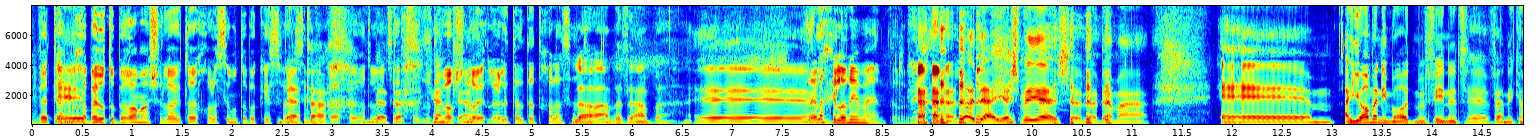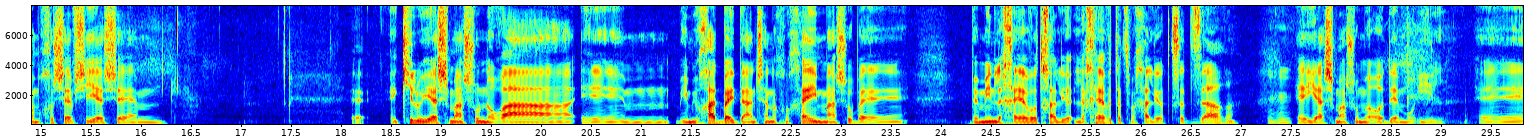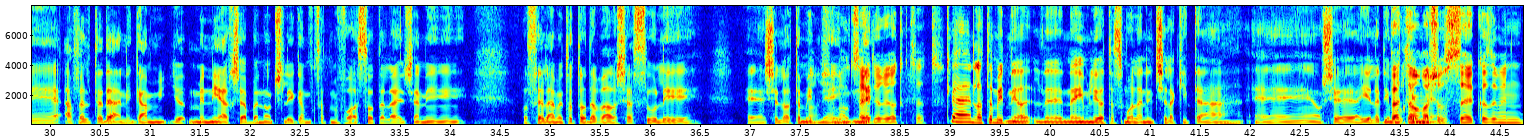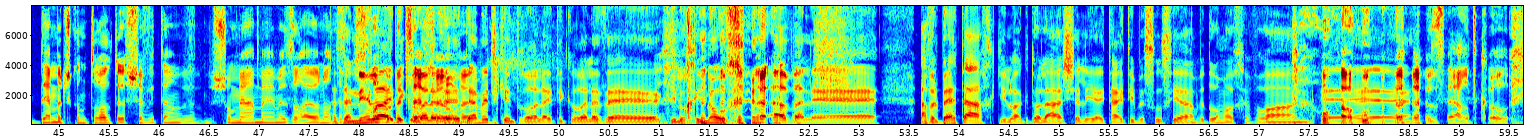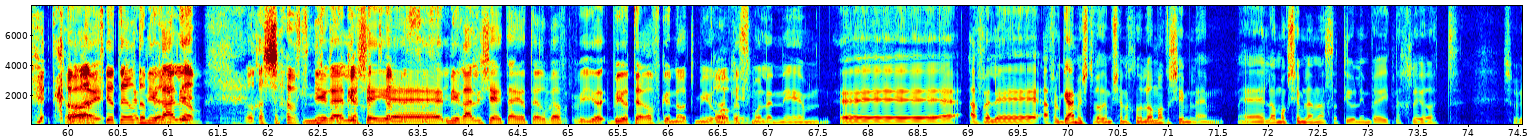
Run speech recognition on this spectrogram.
ואתה אה, מכבד אותו ברמה שלא היית יכול לשים אותו בכיס ולשים טיפה אחרת. בטח, בבית ספר. זה כן, דבר כן. שלא לא העלית על דעתך לעשות. לא, אבא זה אבא. אה, זה לחילונים אין, אתה מבין? לא יודע, יש ויש, אני לא יודע מה... היום אני מאוד מבין את זה, ואני גם חושב שיש... כאילו, יש משהו נורא, אה, במיוחד בעידן שאנחנו חיים, משהו ב... במין לחייב אותך, לחייב את עצמך להיות קצת זר, מהמם. אה, יש משהו מאוד אה, מועיל. אה, אבל אתה יודע, אני גם מניח שהבנות שלי גם קצת מבואסות עליי, שאני עושה להם את אותו דבר שעשו לי, שלא תמיד מה, נעים... שהן אאוטסיידריות קצת? כן, לא תמיד נעים להיות השמאלנית של הכיתה, אה, או שהילדים ואתה הולכים... ממש עושה כזה מין damage control? אתה יושב איתם ושומע מהם איזה רעיונות אז אני לא הייתי קורא. לזה damage control, הייתי קורא לזה כאילו חינוך, אבל... אבל בטח, כאילו, הגדולה שלי הייתה איתי בסוסיא, בדרום הר חברון. אה, זה ארדקור. התכוונתי יותר לדבר איתם. לא חשבתי לקחת שהיא, אותם אה, בסוסיא. נראה לי שהייתה ביותר הפגנות מרוב אוקיי. השמאלנים, אה, אבל, גם יש דברים שאנחנו לא מרשים להם, לא מרשים להם לעשות טיולים בהתנחלויות.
